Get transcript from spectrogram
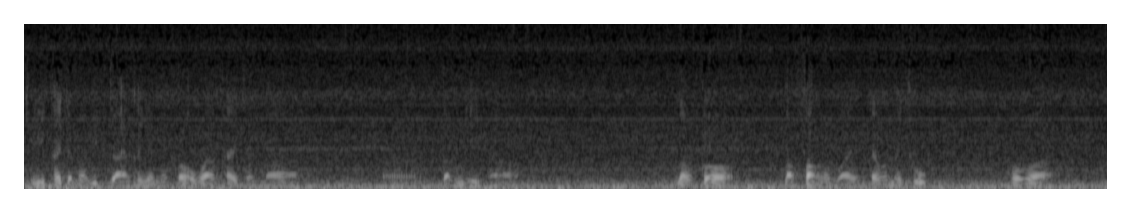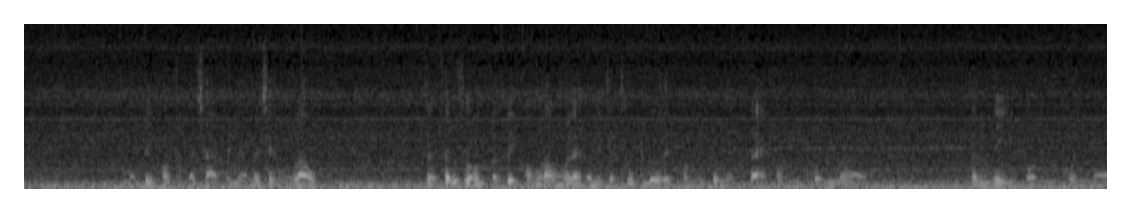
ทีนี้ใครจะมาวิจารณ์ใครจะมาต่อว่าใครจะมาตำหนิ เราก็รับฟังเอาไว้ แต่ว่าไม่ทุกข์เพราะว่ามันเป็นของธรรมชาติไปแล้วไม่ใช่ของเรา แต่ถ้ารู้สึกมันเป็นของเราเมื่อไหร่ตอนนี้จะทุกข์เลย พอมีคนมาแตะพอมีคนมาตันหนีพอมีคนมา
